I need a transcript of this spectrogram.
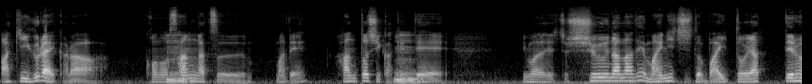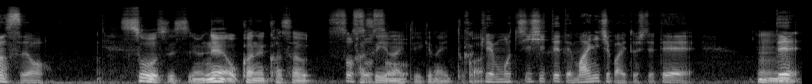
秋ぐらいからこの3月まで半年かけて、今までちょっと週7で毎日ちょっとバイトやってるんですよ。そうですよね。お金稼稼げないといけないとか。掛け持ちしてて毎日バイトしてて。うんで、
